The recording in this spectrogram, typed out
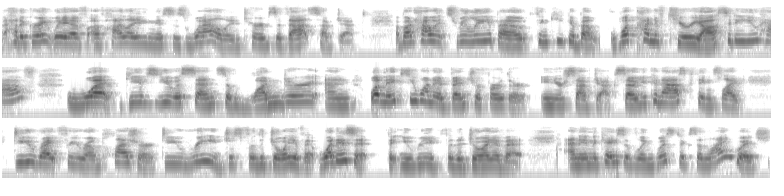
had a great way of, of highlighting this as well in terms of that subject about how it's really about thinking about what kind of curiosity you have, what gives you a sense of wonder, and what makes you want to adventure further in your subject. So you can ask things like, do you write for your own pleasure? Do you read just for the joy of it? What is it that you read for the joy of it? And in the case of linguistics and language,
